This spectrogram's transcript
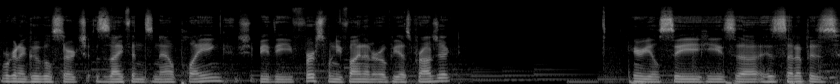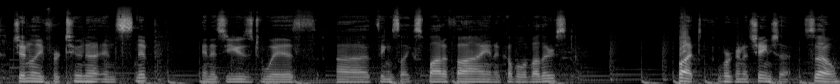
we're gonna Google search Zyphen's Now Playing. It should be the first one you find on our OBS project. Here you'll see he's uh, his setup is generally for Tuna and Snip, and it's used with uh, things like Spotify and a couple of others. But we're gonna change that. So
